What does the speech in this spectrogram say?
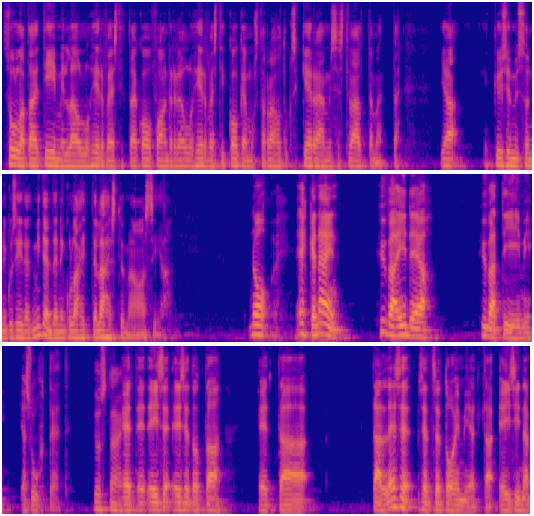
sulla tai tiimillä ollut hirveästi tai co-founderilla ollut hirveästi kokemusta rahoituksen keräämisestä välttämättä. Ja kysymys on niin kuin siitä, että miten te niin kuin lähditte lähestymään asiaa? No ehkä näin. Hyvä idea, hyvä tiimi ja suhteet. Just näin. Et, et, ei se, ei se tota, että tälleen se, se, se toimii, että ei siinä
